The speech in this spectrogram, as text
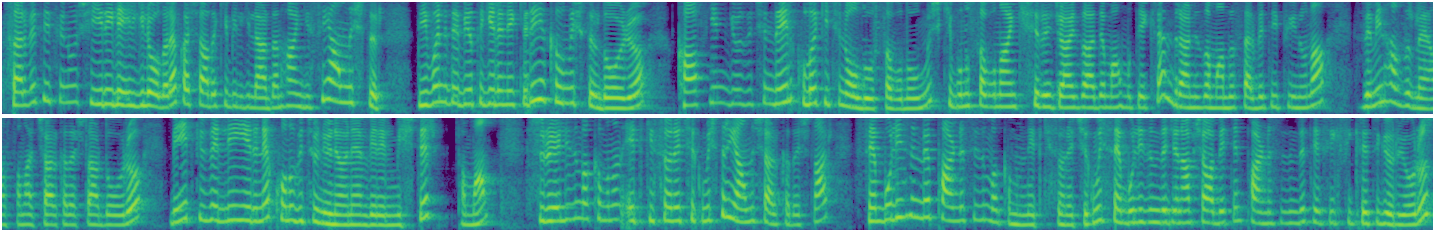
Servet Efin'in şiiriyle ilgili olarak aşağıdaki bilgilerden hangisi yanlıştır? Divan edebiyatı gelenekleri yıkılmıştır doğru. Kafiyenin göz için değil kulak için olduğu savunulmuş ki bunu savunan kişi Recaizade Mahmut Ekrem'dir. Aynı zamanda Servet Efinun'a zemin hazırlayan sanatçı arkadaşlar doğru. Beyit güzelliği yerine konu bütünlüğüne önem verilmiştir. Tamam. Sürrealizm akımının etkisi öne çıkmıştır. Yanlış arkadaşlar. Sembolizm ve parnasizm akımının etkisi öne çıkmış. Sembolizmde Cenab-ı Şahabettin, parnasizmde Tevfik Fikret'i görüyoruz.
